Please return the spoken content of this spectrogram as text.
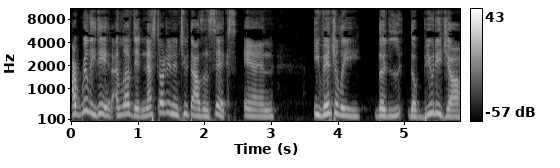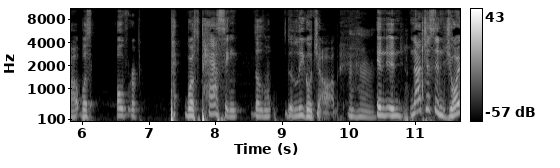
I really did. I loved it. And that started in 2006. And eventually the, the beauty job was over, was passing the, the legal job Mm-hmm. and, and not just enjoy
